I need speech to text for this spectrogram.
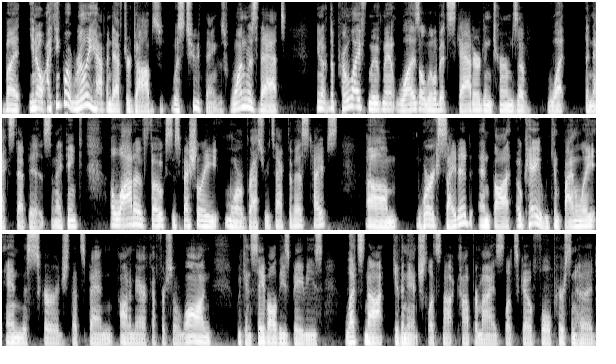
But you know, I think what really happened after Dobbs was two things. One was that you know the pro life movement was a little bit scattered in terms of what the next step is, and I think a lot of folks, especially more grassroots activist types, um, were excited and thought, okay, we can finally end this scourge that's been on America for so long. We can save all these babies. Let's not give an inch. Let's not compromise. Let's go full personhood.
